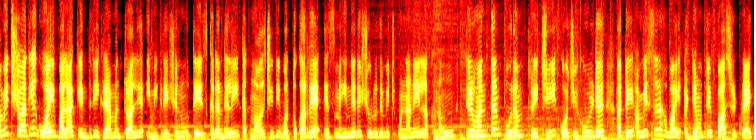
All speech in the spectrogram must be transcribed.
ਅਮਿਤ ਸ਼ਾਹ ਦੀ ਅਗਵਾਈ ਵਾਲਾ ਕੇਂਦਰੀ ਗ੍ਰਹਿ ਮੰਤਰਾਲੇ ਇਮੀਗ੍ਰੇਸ਼ਨ ਨੂੰ ਤੇਜ਼ ਕਰਨ ਦੇ ਲਈ ਟੈਕਨੋਲੋਜੀ ਦੀ ਵਰਤੋਂ ਕਰ ਰਿਹਾ ਹੈ। ਇਸ ਮਹੀਨੇ ਦੇ ਸ਼ੁਰੂ ਦੇ ਵਿੱਚ ਉਹਨਾਂ ਨੇ ਲਖਨਊ, ਤਿਰੂਵਨੰਤਪੁਰਮ, ਤ੍ਰਿਚੀ ਕੋਚੀਕੋਡ ਅਤੇ ਅੰਮ੍ਰਿਤਸਰ ਹਵਾਈ ਅੱਡਿਆਂ ਉਤੇ fast track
